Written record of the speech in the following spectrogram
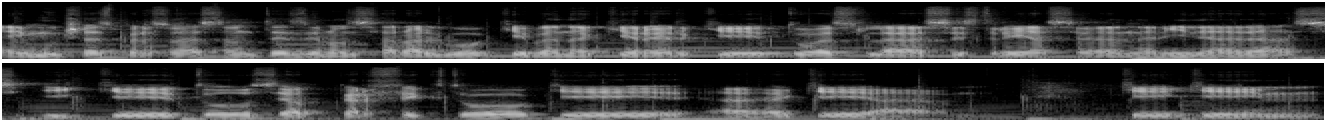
hay muchas personas antes de lanzar algo que van a querer que todas las estrellas sean alineadas y que todo sea perfecto, que, ah, que, ah, que, que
